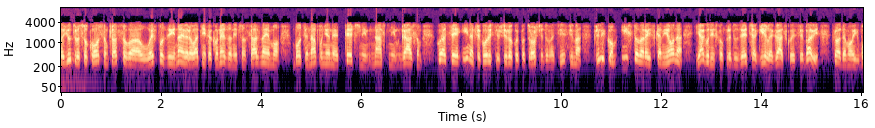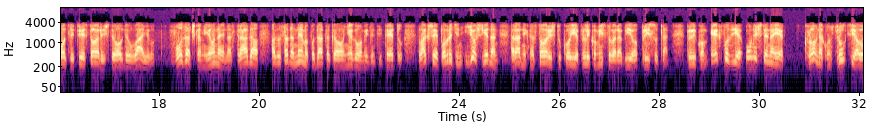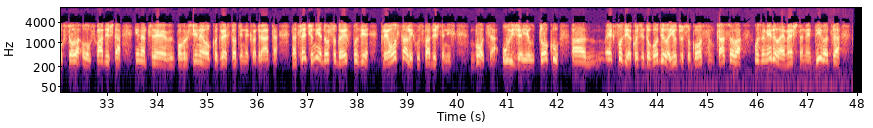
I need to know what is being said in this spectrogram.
Jutro s oko 8 časova u eksploziji najverovatnije kako nezvanično saznajemo boce napunjene tečnim naftnim gasom koja se inače koristi u širokoj potrošnji domaćinstvima prilikom istovara iz kamiona jagodinskog preduzeća Gile Gas koje se bavi prodam ovih boca i čije stovarište ovde u Valjevu vozač kamiona je nastradao, a za sada nema podataka o njegovom identitetu. Lakše je povređen još jedan radnik na stovarištu koji je prilikom istovara bio prisutan. Prilikom eksplozije uništena je krovna konstrukcija ovog, stola, ovog skladišta, inače površine oko 200 kvadrata. Na sreću nije došlo do eksplozije preostalih uskladištenih boca. Uviđaj je u toku, a eksplozija koja se dogodila jutros oko 8 časova uznemirila je meštane divaca,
